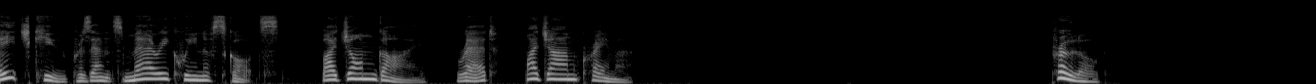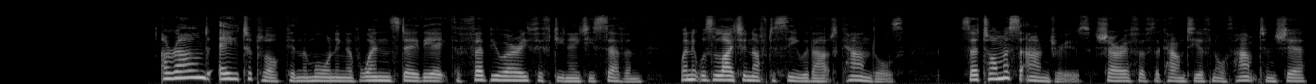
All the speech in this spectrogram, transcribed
HQ presents Mary Queen of Scots by John Guy, read by Jan Kramer. Prologue Around eight o'clock in the morning of Wednesday, the 8th of February, 1587, when it was light enough to see without candles, Sir Thomas Andrews, Sheriff of the county of Northamptonshire,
